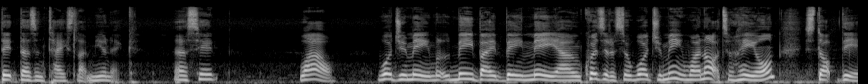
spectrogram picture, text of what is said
that doesn't taste like Munich. And I said, "Wow." What do you mean? Well, me by being me, our inquisitor. So what do you mean? Why not? So he on, stop there.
